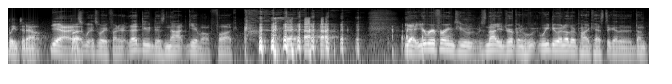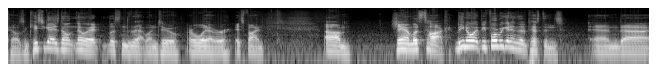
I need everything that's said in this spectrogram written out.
bleeped it out. Yeah, it's, it's way funnier. That dude does not give a fuck. yeah, you're referring to Snotty Drippin. We do another podcast together, the Dunk Tales. In case you guys don't know it, listen to that one too, or whatever. It's fine. Um, Sham, let's talk. You know what? Before we get into the Pistons and uh,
